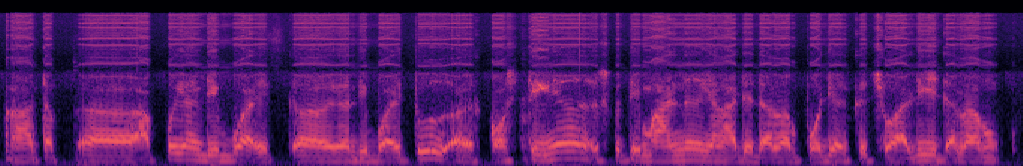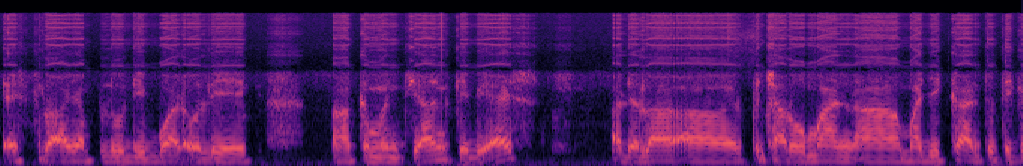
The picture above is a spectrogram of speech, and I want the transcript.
Uh, tap, uh, apa yang dibuat uh, yang dibuat itu uh, costingnya seperti mana yang ada dalam podium kecuali dalam ekstra yang perlu dibuat oleh uh, kementerian KBS adalah uh, pencaruman uh, majikan tu 13%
